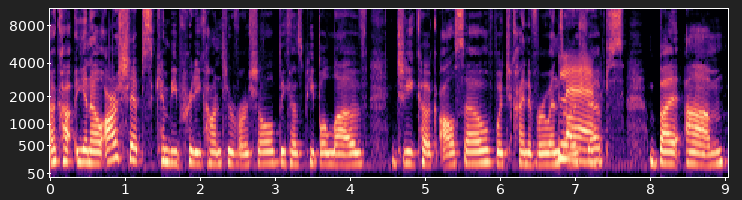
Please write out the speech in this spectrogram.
a you know our ships can be pretty controversial because people love Jikook also which kind of ruins our ships. But um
